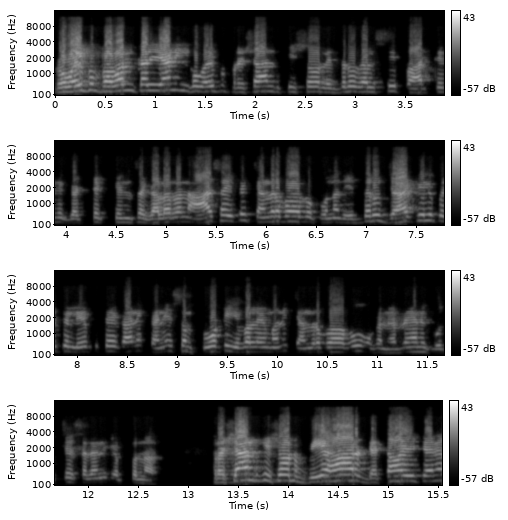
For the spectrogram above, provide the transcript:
ఒకవైపు పవన్ కళ్యాణ్ ఇంకోవైపు ప్రశాంత్ కిషోర్ ఇద్దరు కలిసి పార్టీని గట్టెక్కించగలరని ఆశ అయితే చంద్రబాబుకు ఉన్నది. ఇద్దరు జాకీలు పెట్టి లేపితే కానీ కనీసం పోటీ ఇవ్వలేమని చంద్రబాబు ఒక నిర్ణయానికి వచ్చేసారని చెప్తున్నారు. ప్రశాంత్ కిషోర్ బీహార్ డెటాయిట్ అని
